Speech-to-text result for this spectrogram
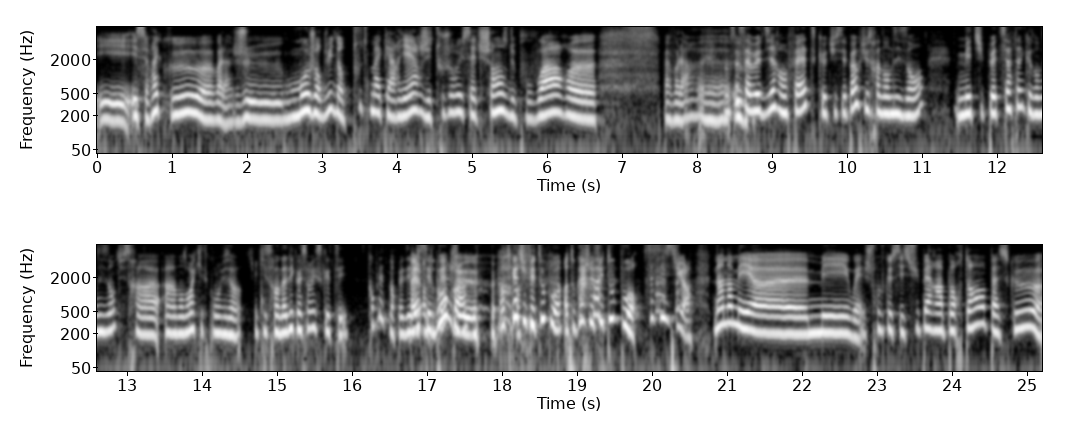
et, c'est vrai que euh, voilà, je, moi aujourd'hui, dans toute ma carrière, j'ai toujours eu cette chance de pouvoir. bah voilà. Donc ça, ça veut dire en fait que tu sais pas où tu seras dans 10 ans, mais tu peux être certaine que dans 10 ans, tu seras à un endroit qui te convient et qui sera en adéquation avec ce que tu es. Complètement. Mais déjà, bah, c'est beau, quoi. En tout cas, tu fais tout pour. En tout cas, je fais tout pour. Ça, c'est sûr. Non, non, mais, euh, mais ouais, je trouve que c'est super important parce que, euh,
